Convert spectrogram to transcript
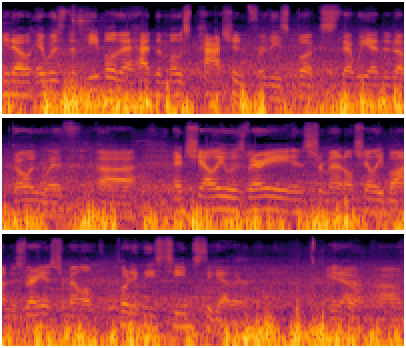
you know, it was the people that had the most passion for these books that we ended up going with. Uh, and Shelly was very instrumental. Shelly Bond was very instrumental in putting these teams together. You know, um,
